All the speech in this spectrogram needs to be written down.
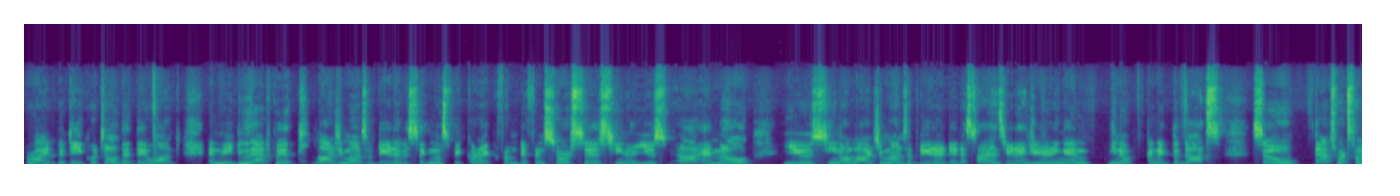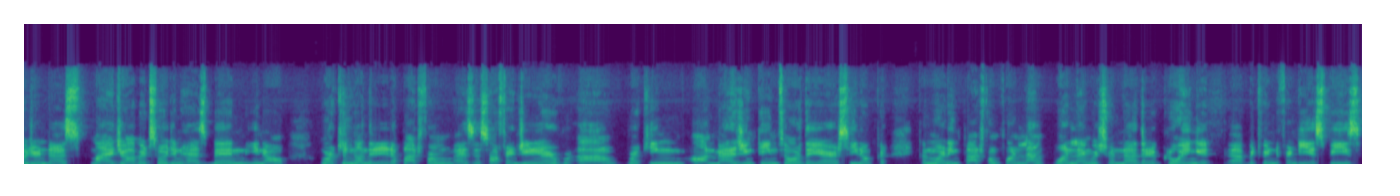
right boutique hotel that they want. And we do that with large amounts of data with signals we correct from different sources you know use uh, ml use you know large amounts of data data science data engineering and you know connect the dots so that's what Sojern does my job at Sojern has been you know working on the data platform as a software engineer, uh, working on managing teams over the years, you know, co- converting platform from lang- one language to another, growing it uh, between different DSPs.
